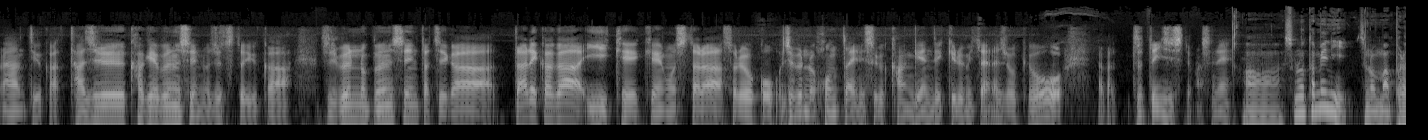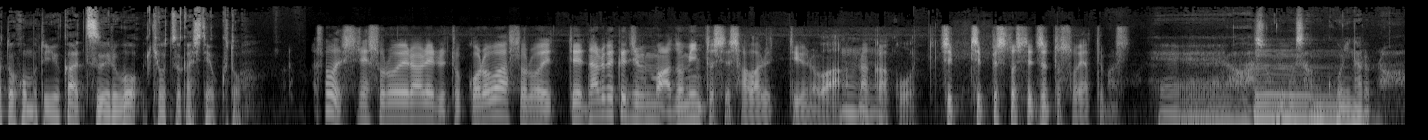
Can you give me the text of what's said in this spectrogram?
う、なんていうか、多重影分身の術というか、自分の分身たちが、誰かがいい経験をしたら、それをこう、自分の本体にすぐ還元できるみたいな状況を、なんかずっと維持してますね。ああ、そのために、その、まあ、プラットフォームというか、ツールを共通化しておくと。そうですね。揃えられるところは揃えて、なるべく自分もアドミンとして触るっていうのは、うん、なんかこうチ、チップスとしてずっとそうやってます。へえ、ああ、それは参考になるな。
